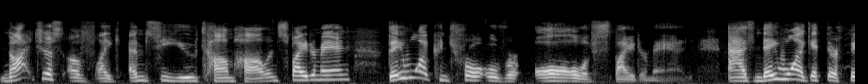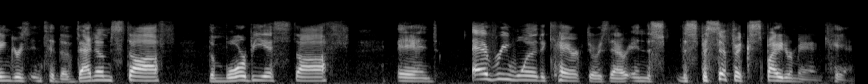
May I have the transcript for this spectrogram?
not just of like MCU Tom Holland Spider Man, they want control over all of Spider-Man, as they want to get their fingers into the Venom stuff, the Morbius stuff, and every one of the characters that are in the, the specific Spider-Man canon.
